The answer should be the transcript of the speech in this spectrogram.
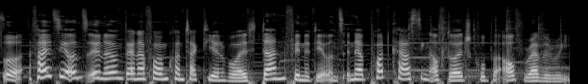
So, falls ihr uns in irgendeiner Form kontaktieren wollt, dann findet ihr uns in der Podcasting auf Deutsch Gruppe auf Revelry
